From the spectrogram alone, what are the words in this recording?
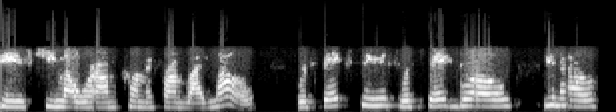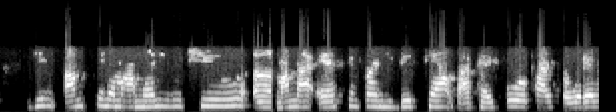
sis, she know where I'm coming from. Like, no, respect sis, respect bro. You know, you, I'm spending my money with you. Um, I'm not asking for any discounts. I pay full price for whatever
